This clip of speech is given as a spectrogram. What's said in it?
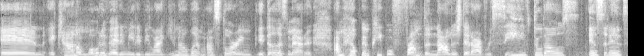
And it kind of motivated me to be like, you know what, my story, it does matter. I'm helping people from the knowledge that I've received through those incidents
